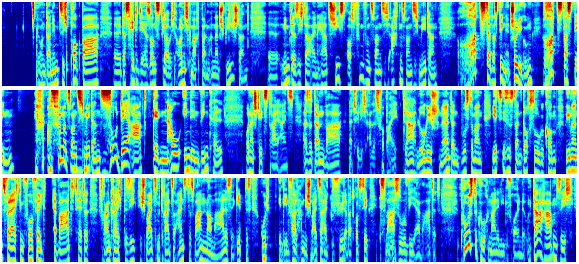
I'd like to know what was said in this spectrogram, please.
Und da nimmt sich Pogba, äh, das hätte der sonst, glaube ich, auch nicht gemacht bei einem anderen Spielstand, äh, nimmt er sich da ein Herz, schießt aus 25, 28 Metern, rotzt er das Ding, Entschuldigung, rotzt das Ding aus 25 Metern so derart genau in den Winkel und dann steht es 3-1. Also dann war natürlich alles vorbei. Klar, logisch, ne? dann wusste man, jetzt ist es dann doch so gekommen, wie man es vielleicht im Vorfeld erwartet hätte. Frankreich besiegt die Schweiz mit 3 zu 1, das war ein normales Ergebnis. Gut, in dem Fall haben die Schweizer halt geführt, aber trotzdem, es war so wie erwartet. Pustekuchen, meine lieben Freunde. Und da haben sich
